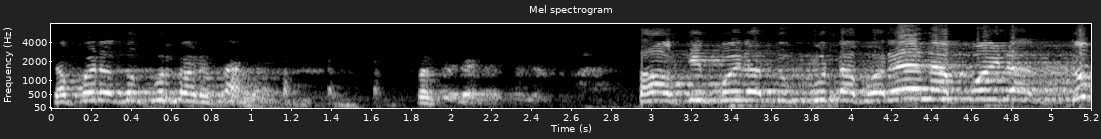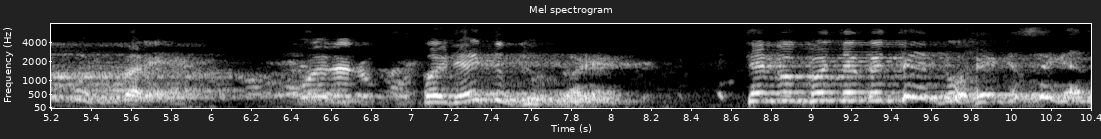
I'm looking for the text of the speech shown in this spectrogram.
তা পয়লা দুপুর করে তাল। তাল কি পয়লা দুপুরটা পরে না পয়লা দুপুর করে? পয়লাই দুপুর করে। সেরকম করতে করতে হয়ে গেছে গেল।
